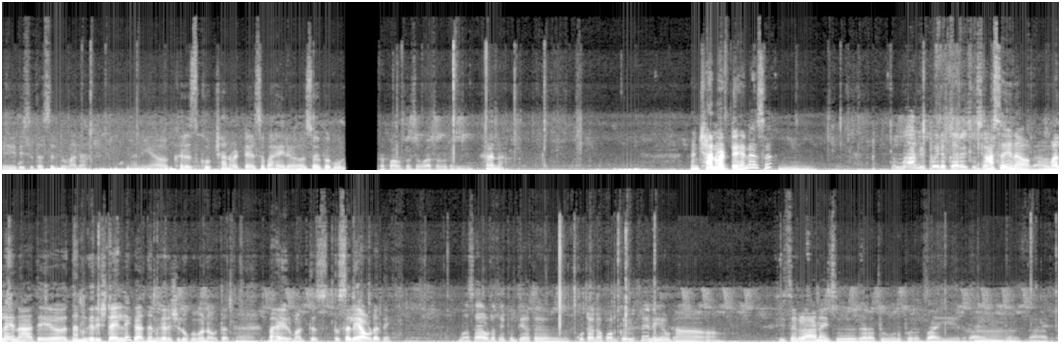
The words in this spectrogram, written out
हे दिसत असेल तुम्हाला. आणि खरंच खूप छान वाटतंय असं बाहेर स्वयंपाक वगैरे. पावसाचं वातावरण हा ना. आणि छान वाटतंय है ना असं? मग आम्ही पहिलं करायचो असं आहे ना मला आहे ना ते धनगरी स्टाईल नाही का? धनगराचे लोक बनवतात. बाहेर मला तस तसं लय आवडत आहे. मस्त आवडत आहे पण ते आता कुठं ना कोण करीत नाही ना एवढं. हा. ते सगळं आणायचं घरातून परत बाहेर बाहेर हम्म. परत आत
